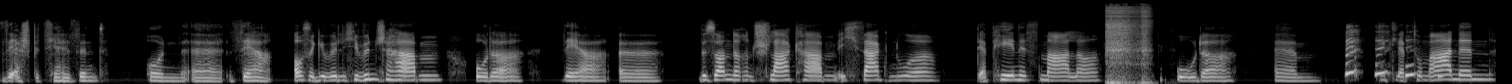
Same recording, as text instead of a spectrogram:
sehr speziell sind und äh, sehr außergewöhnliche Wünsche haben oder sehr äh, besonderen Schlag haben. Ich sage nur der Penismaler oder ähm, die Kleptomanen.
